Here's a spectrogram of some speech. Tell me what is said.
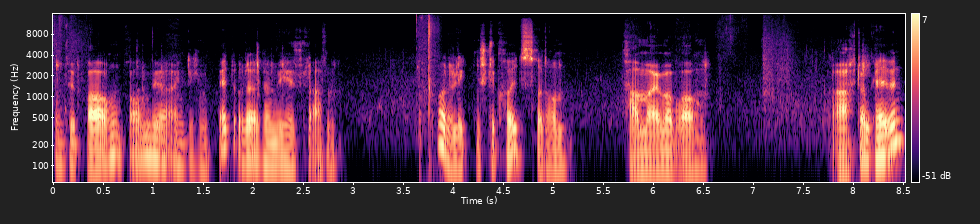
Und wir brauchen, brauchen wir eigentlich ein Bett oder wenn wir hier schlafen? Oh, da liegt ein Stück Holz drin. Kann man immer brauchen. Achtung, Kelvin.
